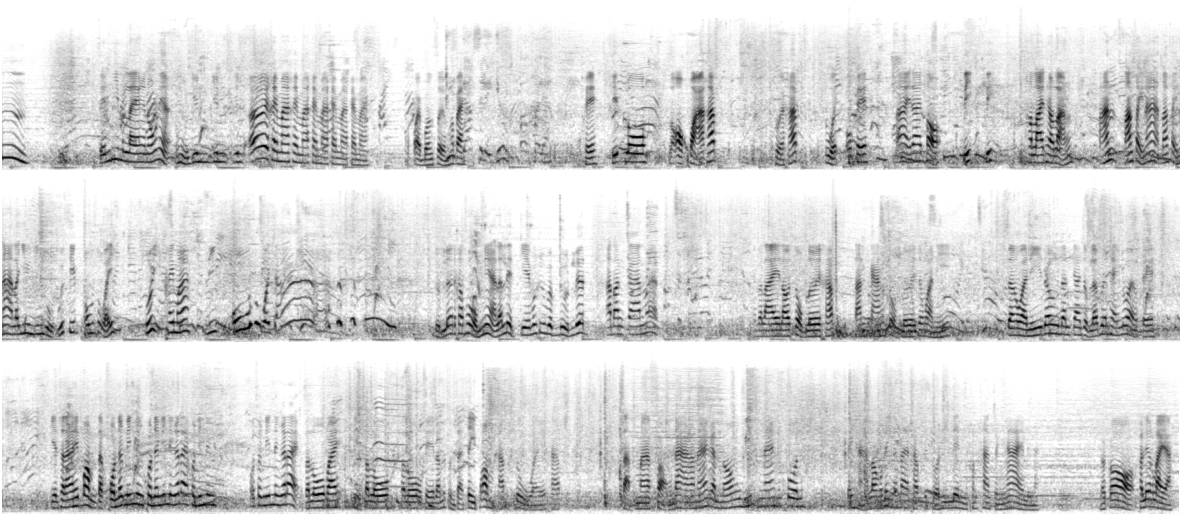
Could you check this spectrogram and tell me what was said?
เซนพี่มันแรงไอ้น้องเนี่ยโอ้โหยืนยืนยืนเอ้ยใครมาใครมาใครมาใครมาใครมา ปล่อยบอลเสริมเข้าไปดักสเลเยอร์ออกมาแล้วโอเคคลิปโลเราออกขวาครับ สวยครับ สวยโอเค ได้ได้ต่อบิ๊กบิ๊กทลายแถวหลังตันตันใส่หน้าตันใส่หน้าแล้วยืนยิงอยู่อุ้ยซิปโอ้สวยอุ้ยใครมาลิงโอ้สวยจ้าดูดเลือดครับผมเนี่ยแล้วเลดเกมก็คือแบบดูดเลือดอลังการมากไม่เป็นไรเราจบเลยครับดันกลางจบเลยจังหวะนี้ จังหวะนี้ต้องดันการจบแล้วเพื่อนแทงด้วยโอเคเกมชนะให้ป้อมแต่คนสักนิดนึงคนสักนิดนึงก็ได้คนนิดนึงคนสักนิดนึงก็ได้สโลไปนี่สโลสโลโอเคเราไม่สนใจตีป้อมครับสวยครับตัดมาสองดาวนะกับน้องวิทนะทุกคนไปหาลองเล่นกันได้ครับเป็นตัวที่เล่นค่อนข้างจะง่ายเลยนะ แล้วก็เขาเรียกอะไรอะ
